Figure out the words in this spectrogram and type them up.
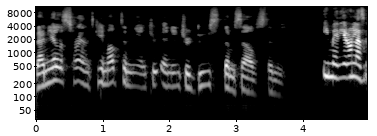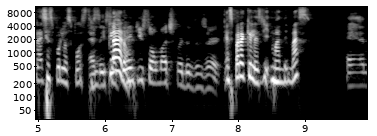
Daniela's friends came up to me and, and introduced themselves to me. Y me dieron las gracias por los And postres. they said Claro, thank you so much for the dessert. es para que les mande más. And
